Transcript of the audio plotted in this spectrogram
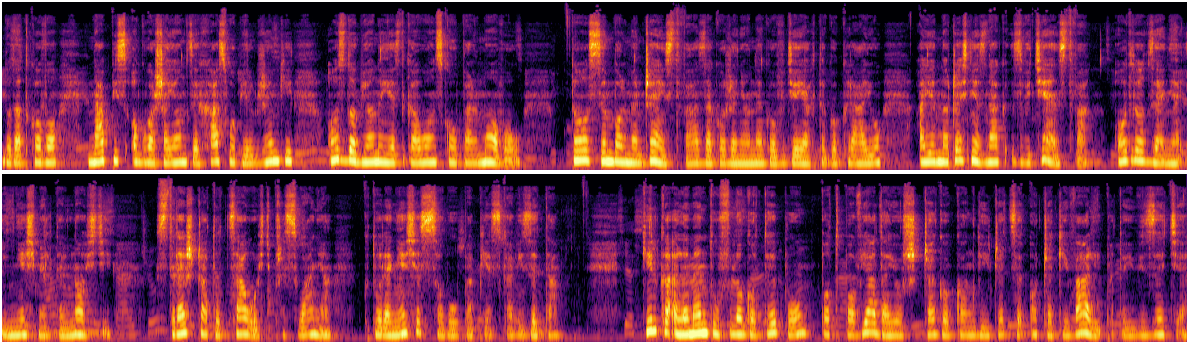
Dodatkowo napis ogłaszający hasło pielgrzymki ozdobiony jest gałązką palmową. To symbol męczeństwa zakorzenionego w dziejach tego kraju, a jednocześnie znak zwycięstwa, odrodzenia i nieśmiertelności. Streszcza to całość przesłania, które niesie z sobą papieska wizyta. Kilka elementów logotypu podpowiada już, czego Kongijczycy oczekiwali po tej wizycie,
